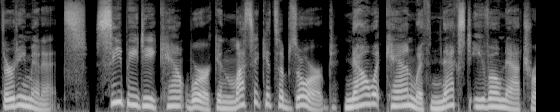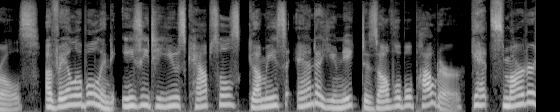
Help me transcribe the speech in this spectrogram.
30 minutes. CBD can't work unless it gets absorbed. Now it can with Next Evo Naturals. Available in easy to use capsules, gummies, and a unique dissolvable powder. Get smarter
